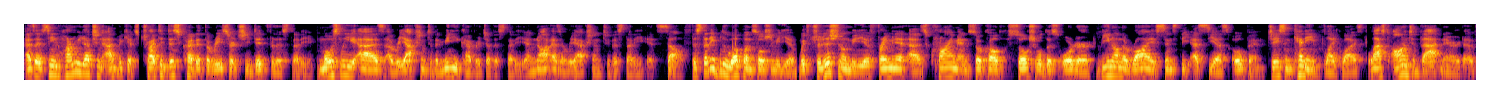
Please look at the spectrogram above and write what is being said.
as I've seen harm reduction advocates try to discredit the research she did for this study, mostly as a reaction to the media coverage of the study and not as a reaction to the study itself. The study blew up on social media with traditional media framing it as crime and so-called social disorder being on the rise since the SCS Open. Jason Kenney, likewise, latched on to that narrative,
